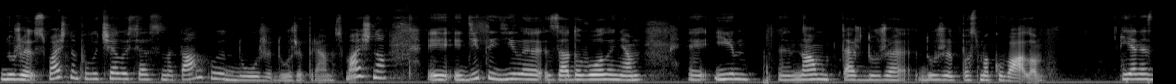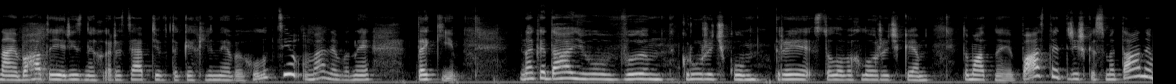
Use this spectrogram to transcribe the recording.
дуже смачно вийшло сметанкою, дуже-дуже прям смачно. І, і діти їли з задоволенням, е, і е, нам теж дуже, дуже посмакувало. Я не знаю, багато є різних рецептів таких лінивих голубців. У мене вони такі. Накидаю в кружечку 3 столових ложечки томатної пасти, трішки сметани. Е,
